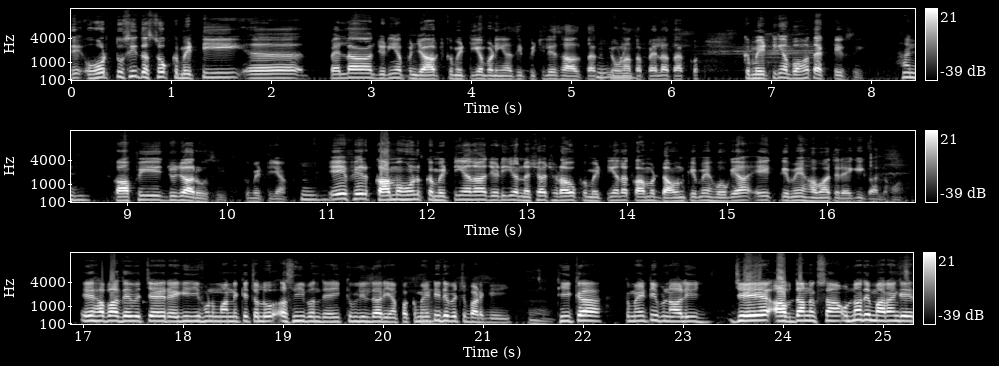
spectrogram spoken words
ਤੇ ਹੋਰ ਤੁਸੀਂ ਦੱਸੋ ਕਮੇਟੀ ਅਹ, ਪਹਿਲਾਂ ਜਿਹੜੀਆਂ ਪੰਜਾਬ 'ਚ ਕਮੇਟੀਆਂ ਬਣੀਆਂ ਸੀ ਪਿਛਲੇ ਸਾਲ ਤੱਕ ਚੋਣਾਂ ਤੋਂ ਪਹਿਲਾਂ ਤੱਕ ਕਮੇਟੀਆਂ ਬਹੁਤ ਐਕਟਿਵ ਸੀ। ਹਾਂਜੀ। ਕਾਫੀ ਜੁਝਾਰੂ ਸੀ ਕਮੇਟੀਆਂ। ਹੂੰ। ਇਹ ਫਿਰ ਕੰਮ ਹੁਣ ਕਮੇਟੀਆਂ ਦਾ ਜਿਹੜੀਆਂ ਨਸ਼ਾ ਛਡਾਓ ਕਮੇਟੀਆਂ ਦਾ ਕੰਮ ਡਾਊਨ ਕਿਵੇਂ ਹੋ ਗਿਆ ਇਹ ਕਿਵੇਂ ਹਵਾ 'ਚ ਰਹਿ ਗਈ ਗੱਲ ਹੁਣ? ਇਹ ਹਵਾ ਦੇ ਵਿੱਚ ਇਹ ਰਹਿ ਗਈ ਜੀ ਹੁਣ ਮੰਨ ਕੇ ਚਲੋ ਅਸੀਂ ਬੰਦੇ ਆ ਜੀ, ਕਬੀਲਦਾਰੀ ਆਪਾਂ ਕਮੇਟੀ ਦੇ ਵਿੱਚ ਵੜ ਗਏ ਜੀ। ਹੂੰ। ਠੀਕ ਆ ਕਮੇਟੀ ਬਣਾ ਲਈ ਜੇ ਆਪਦਾ ਨੁਕਸਾਨ ਉਹਨਾਂ ਦੇ ਮਾਰਾਂਗੇ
